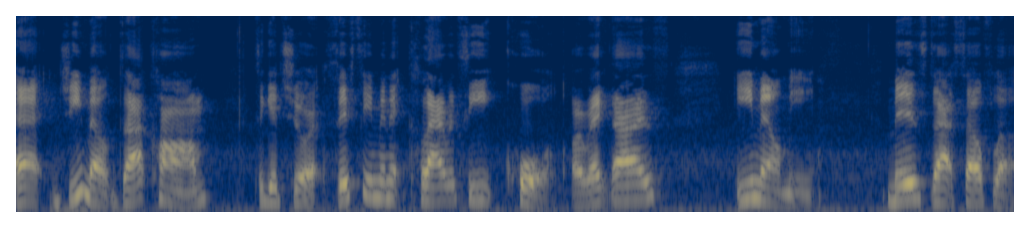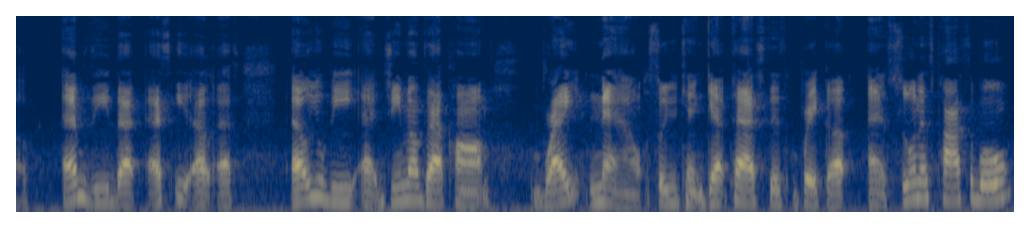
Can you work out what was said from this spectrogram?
at gmail.com to get your 15 minute clarity call. All right, guys? Email me, ms.selflove, mz.selfluv at gmail.com right now so you can get past this breakup as soon as possible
